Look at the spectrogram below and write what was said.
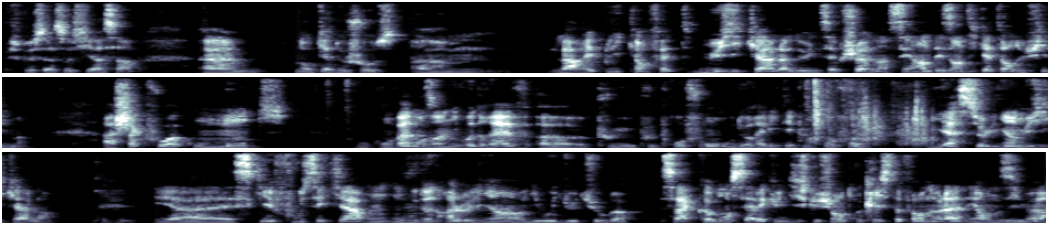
puisque c'est associé à ça. Euh, donc il y a deux choses. La réplique en fait musicale de Inception, c'est un des indicateurs du film. À chaque fois qu'on monte ou qu'on va dans un niveau de rêve plus, plus profond ou de réalité plus profond, il y a ce lien musical. Et euh, ce qui est fou, c'est qu'il y a, on, on vous donnera le lien au niveau de YouTube. Ça a commencé avec une discussion entre Christopher Nolan et Hans Zimmer.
